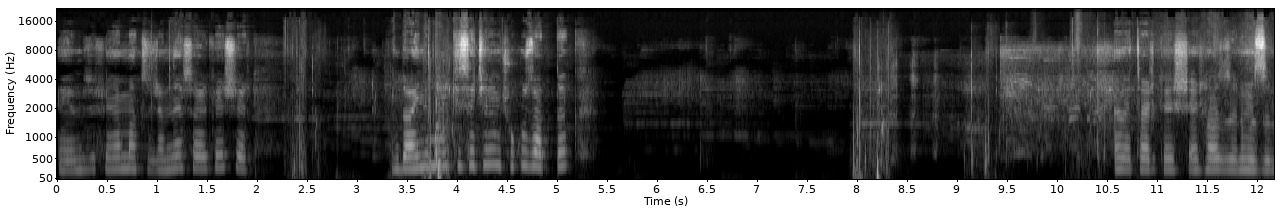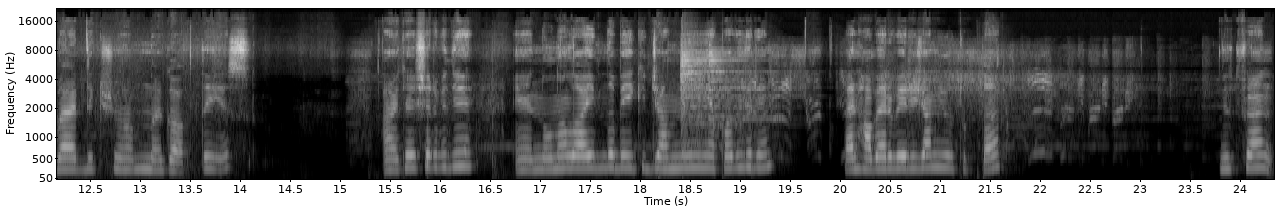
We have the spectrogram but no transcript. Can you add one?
Emzi falan maxlayacağım. Neyse arkadaşlar. Dynamite'i seçelim çok uzattık. Evet arkadaşlar hazırımızı verdik. Şu an Nagav'dayız. Arkadaşlar bir de e, Nona Live'da belki canlı yayın yapabilirim. Ben haber vereceğim YouTube'da. Lütfen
